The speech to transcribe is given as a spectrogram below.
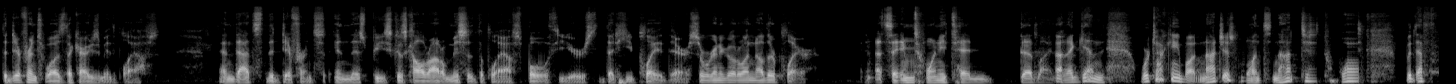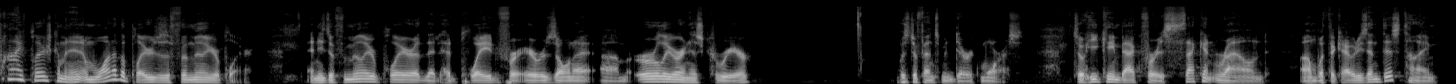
The difference was the Coyotes made the playoffs, and that's the difference in this piece because Colorado misses the playoffs both years that he played there. So we're going to go to another player in that same 2010 deadline. And again, we're talking about not just once, not just once, but the five players coming in, and one of the players is a familiar player and he's a familiar player that had played for Arizona um, earlier in his career. Was defenseman Derek Morris, so he came back for his second round um, with the Coyotes, and this time,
